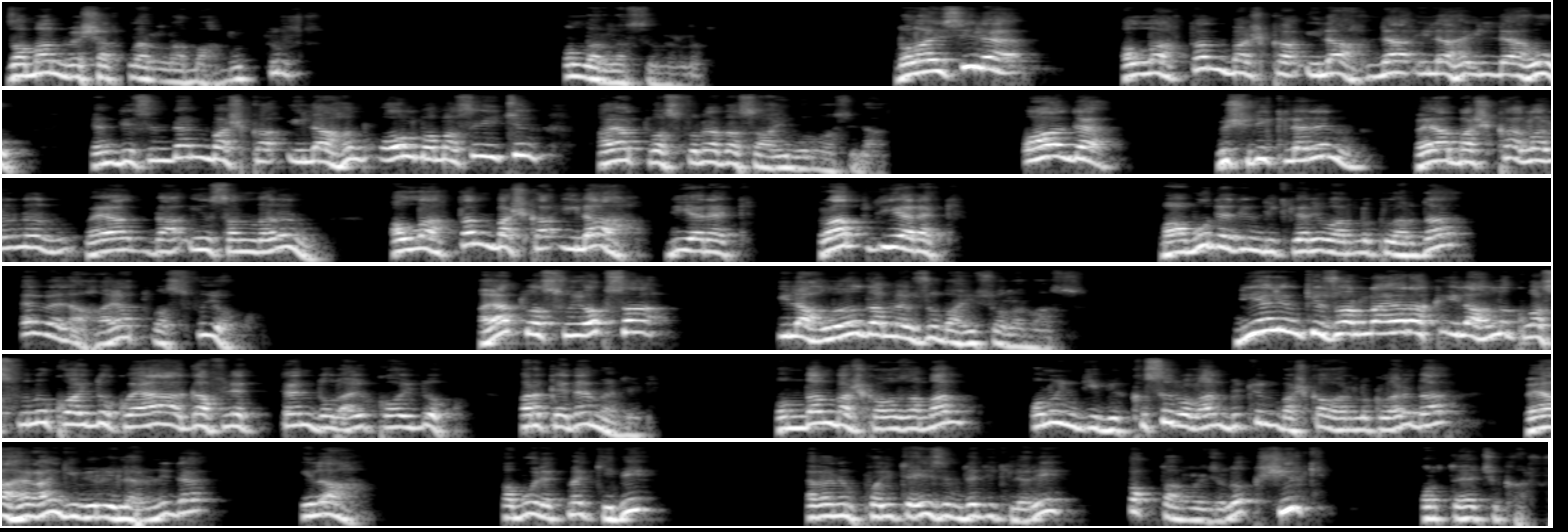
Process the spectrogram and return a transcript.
zaman ve şartlarla mahduttur, onlarla sınırlıdır. Dolayısıyla Allah'tan başka ilah, la ilahe illahu, kendisinden başka ilahın olmaması için hayat vasfına da sahip olması lazım. O halde müşriklerin veya başkalarının veya da insanların Allah'tan başka ilah diyerek, Rab diyerek mabud edindikleri varlıklarda evvela hayat vasfı yok. Hayat vasfı yoksa ilahlığı da mevzu bahis olamaz. Diyelim ki zorlayarak ilahlık vasfını koyduk veya gafletten dolayı koyduk. Fark edemedik. Ondan başka o zaman onun gibi kısır olan bütün başka varlıkları da veya herhangi birilerini de ilah kabul etmek gibi efendim politeizm dedikleri çok tanrıcılık, şirk ortaya çıkar.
